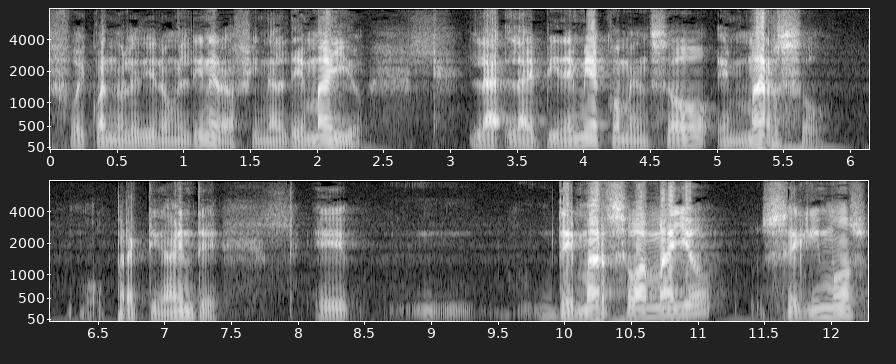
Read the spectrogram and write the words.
fue cuando le dieron el dinero, a final de mayo. La, la epidemia comenzó en marzo prácticamente. Eh, de marzo a mayo seguimos,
